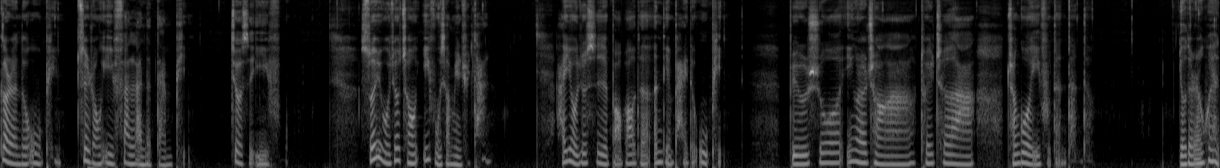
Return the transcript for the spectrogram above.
个人的物品最容易泛滥的单品就是衣服，所以我就从衣服上面去谈。还有就是宝宝的恩典牌的物品，比如说婴儿床啊、推车啊、穿过衣服等等的。有的人会很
